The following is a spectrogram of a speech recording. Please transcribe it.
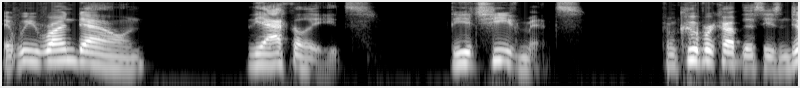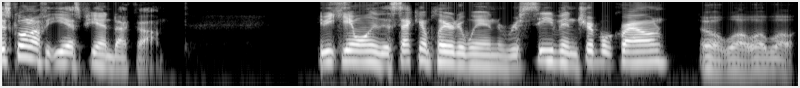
If we run down the accolades, the achievements from Cooper Kupp this season, just going off of ESPN.com, he became only the second player to win receiving Triple Crown. Oh, whoa, whoa, whoa.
